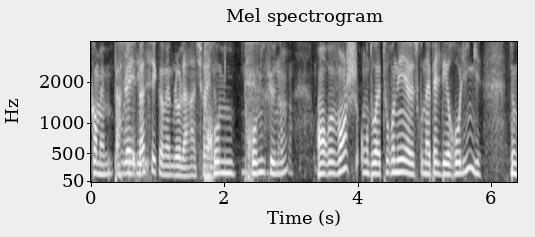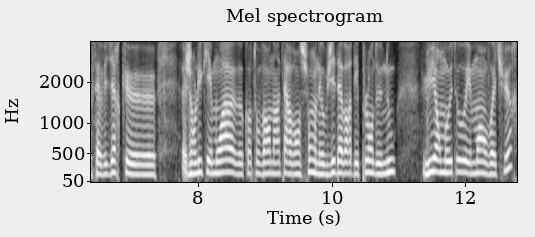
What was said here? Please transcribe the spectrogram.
quand même parce vous que l'avez c'est pas fait quand même Lola, rassurez-nous. promis, promis que non. En revanche, on doit tourner euh, ce qu'on appelle des rollings. Donc ça veut dire que Jean-Luc et moi, euh, quand on va en intervention, on est obligé d'avoir des plans de nous, lui en moto et moi en voiture.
